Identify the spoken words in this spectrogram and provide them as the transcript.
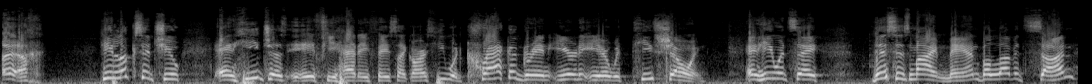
ugh. He looks at you and he just, if he had a face like ours, he would crack a grin ear to ear with teeth showing. And he would say, This is my man, beloved son,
